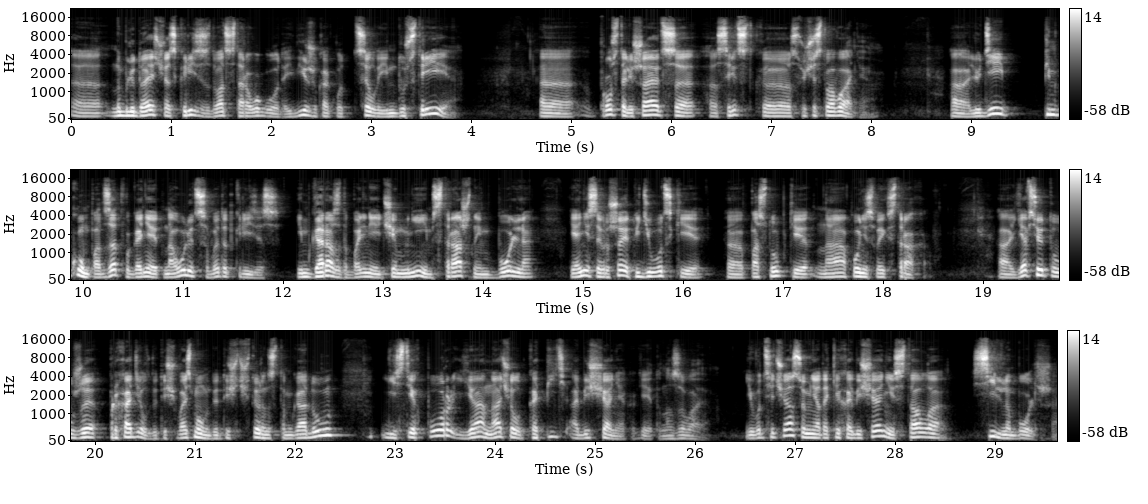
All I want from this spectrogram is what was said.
э, наблюдаю сейчас кризис 22 года и вижу, как вот целые индустрии э, просто лишаются э, средств к существованию. Э, людей пинком под зад выгоняют на улицу в этот кризис. Им гораздо больнее, чем мне, им страшно, им больно, и они совершают идиотские э, поступки на фоне своих страхов. А, я все это уже проходил в 2008-2014 году, и с тех пор я начал копить обещания, как я это называю. И вот сейчас у меня таких обещаний стало сильно больше.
